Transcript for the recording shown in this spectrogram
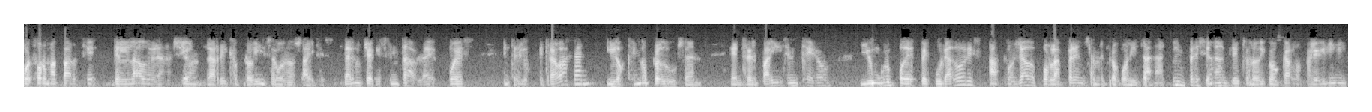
pues forma parte del lado de la nación, la rica provincia de Buenos Aires. La lucha que se entabla es, pues, entre los que trabajan y los que no producen, entre el país entero y un grupo de especuladores apoyados por la prensa metropolitana. Impresionante, esto lo dijo Carlos Pellegrini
